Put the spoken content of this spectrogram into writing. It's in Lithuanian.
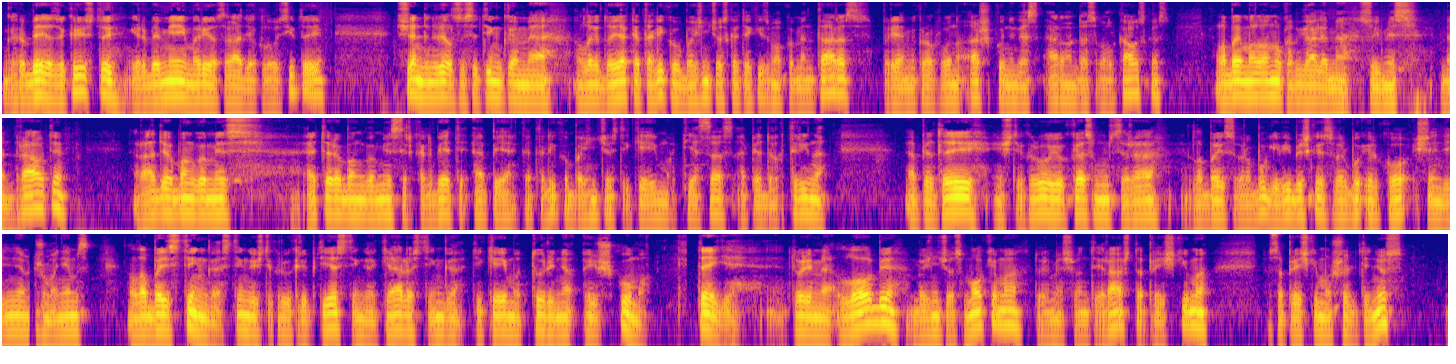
Garbėjai Zikristui, gerbėmėjai Marijos radio klausytojai. Šiandien vėl susitinkame laidoje Katalikų bažnyčios katekizmo komentaras. Prie mikrofono aš, kunigas Arnoldas Valkauskas. Labai malonu, kad galime su jumis bendrauti radio bangomis, eterio bangomis ir kalbėti apie Katalikų bažnyčios tikėjimo tiesas, apie doktriną apie tai iš tikrųjų, kas mums yra labai svarbu, gyvybiškai svarbu ir ko šiandieniniams žmonėms labai stinga. Stinga iš tikrųjų krypties, stinga kelio, stinga tikėjimo turinio aiškumo. Taigi, turime lobį, bažnyčios mokymą, turime šventai raštą, prieiškimą, tos apreiškimo šaltinius.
